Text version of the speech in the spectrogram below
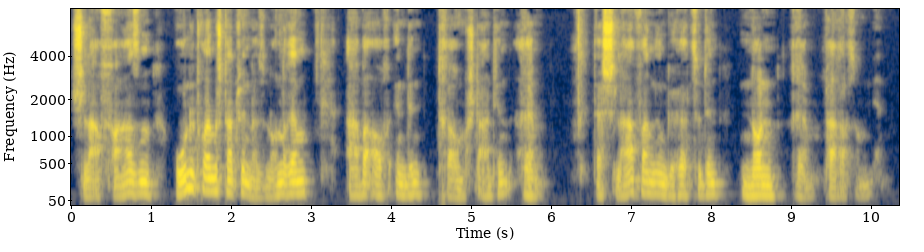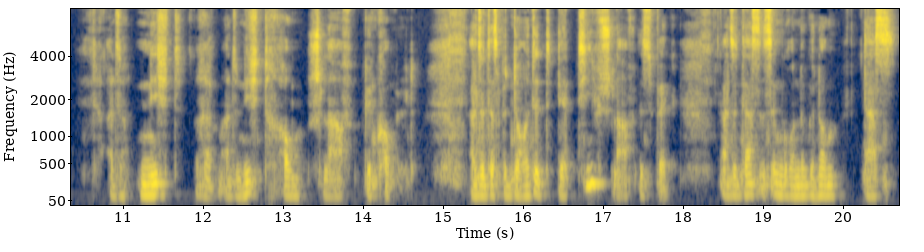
Schlafphasen ohne Träume stattfinden, also Non-REM, aber auch in den Traumstadien REM. Das Schlafwandeln gehört zu den Non-REM-Parasomnien. Also nicht REM, also nicht Traumschlaf gekoppelt. Also das bedeutet, der Tiefschlaf ist weg. Also das ist im Grunde genommen das,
